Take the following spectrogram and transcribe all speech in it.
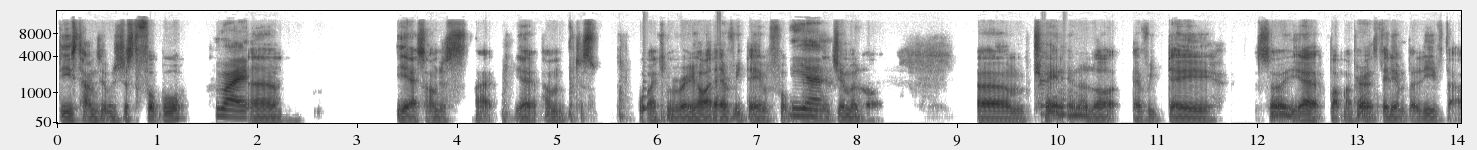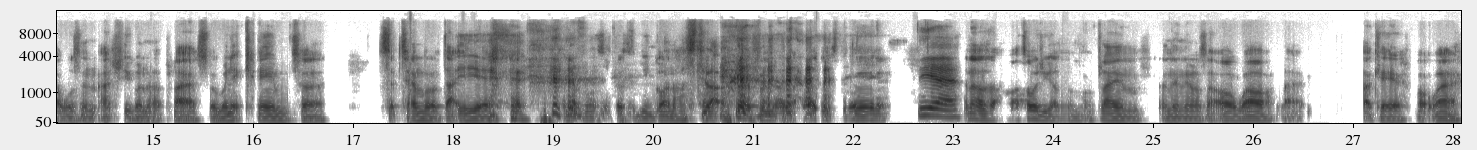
these times it was just football. Right. Um, yeah, so I'm just like, yeah, I'm just working very hard every day with football Yeah. in the gym a lot, um, training a lot every day. So yeah, but my parents they didn't believe that I wasn't actually going to apply. So when it came to September of that year, and everyone was supposed to be gone, I was still at home. and I was like, "Why are you still here?" yeah. And I was like, I told you guys I'm applying. And then it was like, oh wow, like okay, but why?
